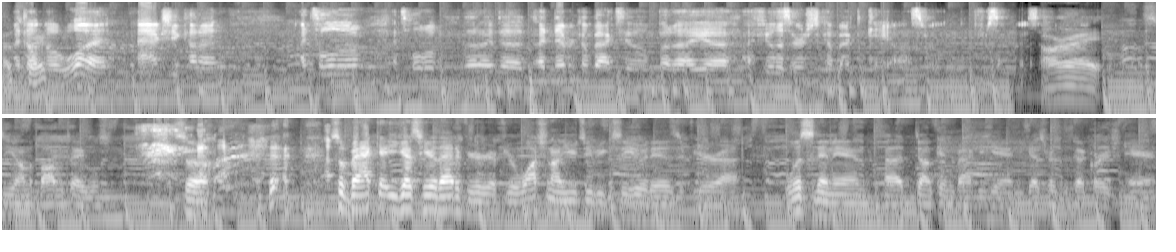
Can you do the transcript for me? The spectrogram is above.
I that's don't fair. know what. I actually kind of, I told him, I told him that I'd, uh, I'd never come back to him, but I, uh, I feel this urge to come back to chaos for, for some reason. All right, I'll see you on the bottom tables. So, so back at you guys hear that? If you're if you're watching on YouTube, you can see who it is. If you're uh, listening in, uh, Duncan back again. You guys heard the declaration here.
